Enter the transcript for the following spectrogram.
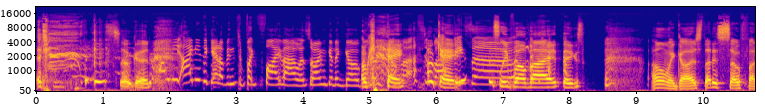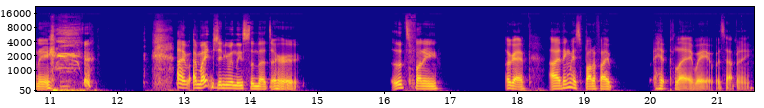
it's so good I need, I need to get up in like five hours, so I'm gonna go. I'm okay. Bye, okay sleep well bye thanks oh my gosh that is so funny I, I might genuinely send that to her that's funny okay i think my spotify hit play. Wait what's happening?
